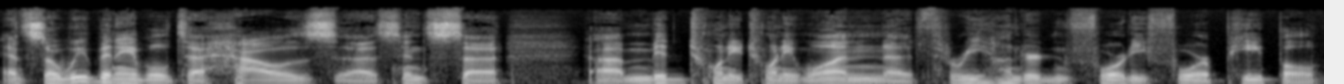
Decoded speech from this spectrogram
And so we've been able to house uh, since uh, uh mid 2021 uh, 344 people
